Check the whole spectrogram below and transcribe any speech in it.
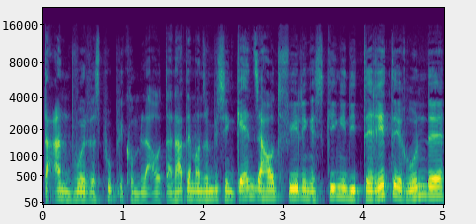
dann wurde das Publikum laut. Dann hatte man so ein bisschen Gänsehaut-Feeling. Es ging in die dritte Runde.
